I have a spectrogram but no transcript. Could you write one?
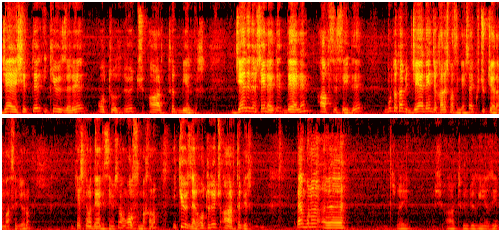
C eşittir 2 üzeri 33 artı 1'dir. C dediğim şey neydi? D'nin apsisiydi. Burada tabi C deyince karışmasın gençler. Küçük C'den bahsediyorum. Keşke onu D deseymişim ama olsun bakalım. 2 üzeri 33 artı 1. Ben bunu e, şurayı şu artı 1'i düzgün yazayım.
